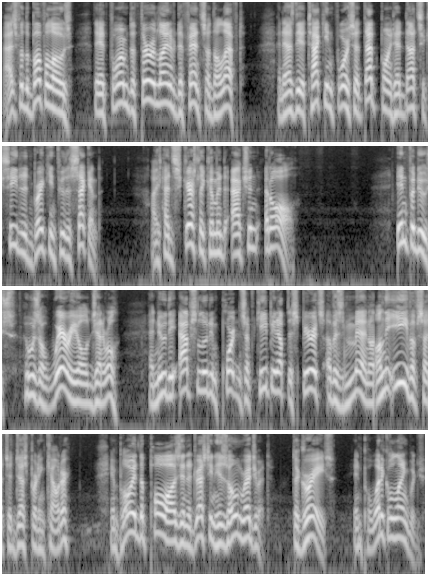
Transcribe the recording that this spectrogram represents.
As for the Buffaloes, they had formed the third line of defense on the left, and as the attacking force at that point had not succeeded in breaking through the second, I had scarcely come into action at all. Infadoos, who was a wary old general, and knew the absolute importance of keeping up the spirits of his men on the eve of such a desperate encounter, employed the pause in addressing his own regiment, the Greys, in poetical language,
